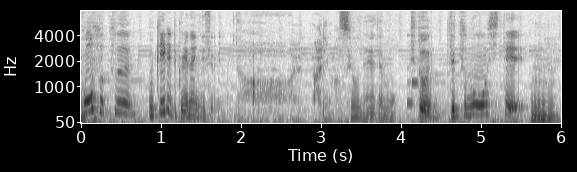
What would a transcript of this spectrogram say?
高卒受け入れてくれないんですよね。ありますよね。でもちょっと絶望して、うん、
